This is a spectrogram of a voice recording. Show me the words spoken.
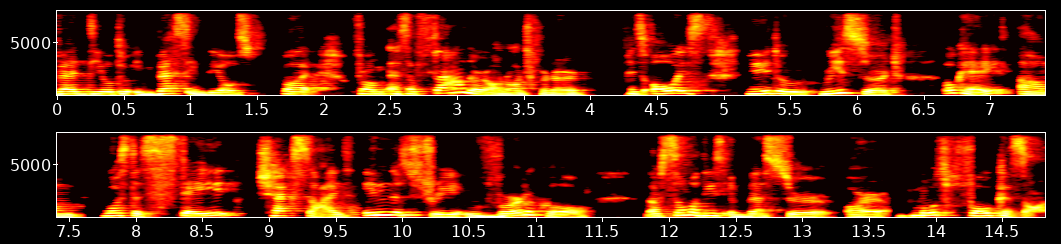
vet deal, to invest in deals. But from as a founder or entrepreneur, it's always you need to research okay um, what's the state check size industry vertical that some of these investors are most focused on,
